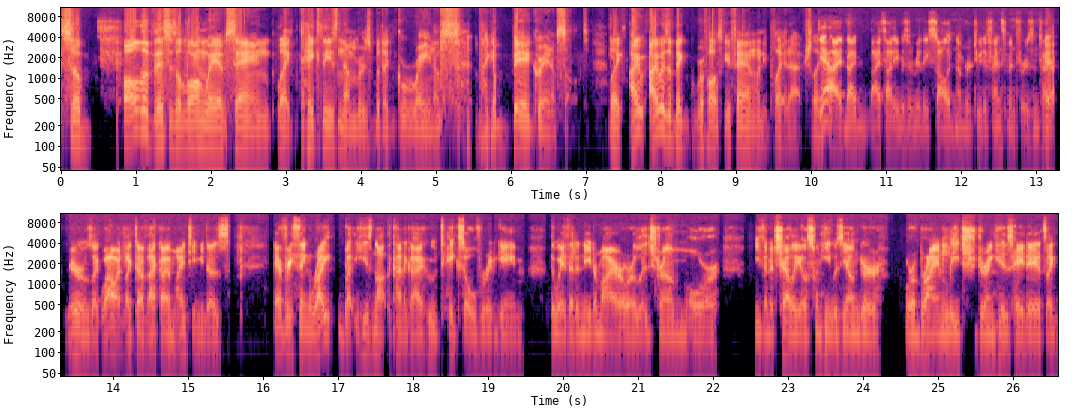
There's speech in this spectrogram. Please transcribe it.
So all of this is a long way of saying, like, take these numbers with a grain of, like, a big grain of salt. Like, I I was a big Rafalski fan when he played, actually. yeah, I, I I thought he was a really solid number two defenseman for his entire Yeah. career. I was like, wow, I'd like to have that guy on my team. He does everything right, but he's not the kind of guy who takes over a game the way that a Niedermayer or a Lidstrom or even a Chelios when he was younger or a Brian Leetch during his heyday. It's like,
